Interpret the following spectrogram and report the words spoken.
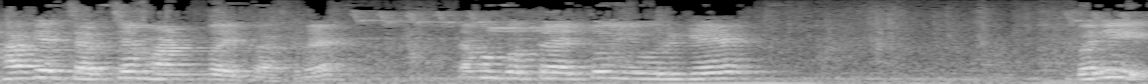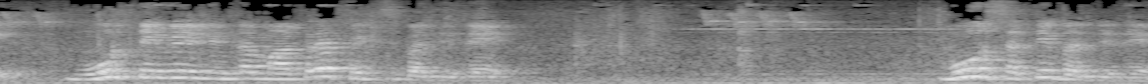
ಹಾಗೆ ಚರ್ಚೆ ಮಾಡ್ಬೇಕಾದ್ರೆ ನಮಗೆ ಗೊತ್ತಾಯ್ತು ಇವ್ರಿಗೆ ಬರೀ ಮೂರ್ ತಿಂಗಳಿನಿಂದ ಮಾತ್ರ ಫಿಟ್ಸ್ ಬಂದಿದೆ. ಮೂರ್ ಸತಿ ಬಂದಿದೆ.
